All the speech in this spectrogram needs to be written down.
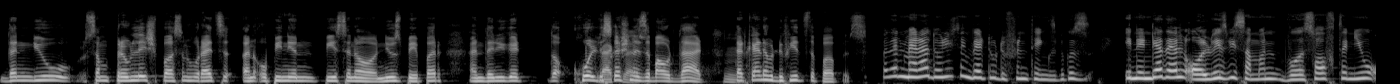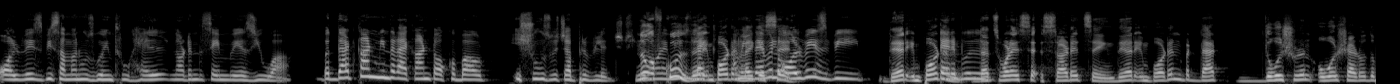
then you some privileged person who writes an opinion piece in a newspaper and then you get the whole discussion Backlash. is about that Hmm. that kind of defeats the purpose But then, Mehraj, don't you think they're two different things? Because in India, there'll always be someone worse off than you, always be someone who's going through hell, not in the same way as you are. But that can't mean that I can't talk about issues which are privileged. You No, of what I course, mean? they're Like- important, I mean, like I there will said. always be. they're important Terrible- that's what i sa- started saying they are important but that those shouldn't overshadow the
